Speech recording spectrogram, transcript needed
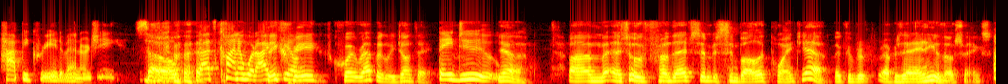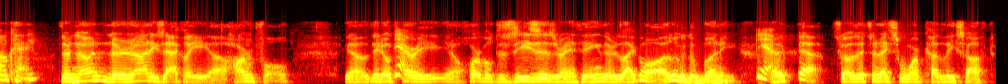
happy creative energy. So that's kind of what I They feel create quite rapidly, don't they? they do. Yeah. Um, and so from that sym- symbolic point, yeah, it could re- represent any of those things. Okay. They're not they're not exactly uh, harmful. You know, they don't Yeah. carry you know horrible diseases or anything. They're like, oh, look at the bunny. Yeah. Right? Yeah. So that's a nice, warm, cuddly, soft,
